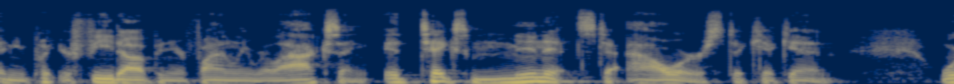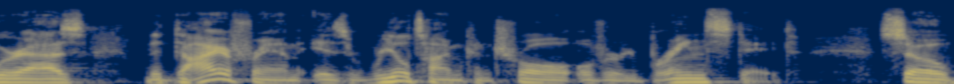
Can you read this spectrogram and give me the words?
and you put your feet up and you're finally relaxing it takes minutes to hours to kick in whereas the diaphragm is real-time control over your brain state so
